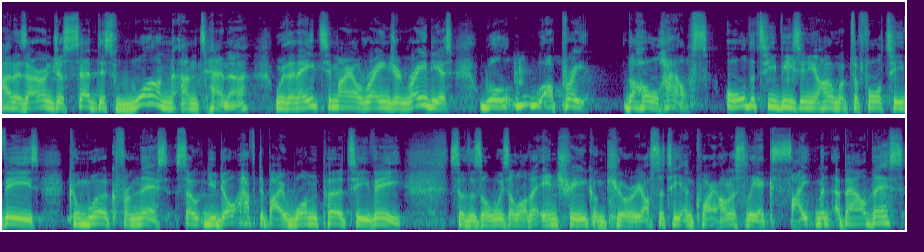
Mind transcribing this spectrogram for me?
And as Aaron just said, this one antenna with an 80-mile range and radius will operate the whole house. All the TVs in your home, up to four TVs, can work from this. So you don't have to buy one per TV. So there's always a lot of intrigue and curiosity and quite honestly, excitement about this.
